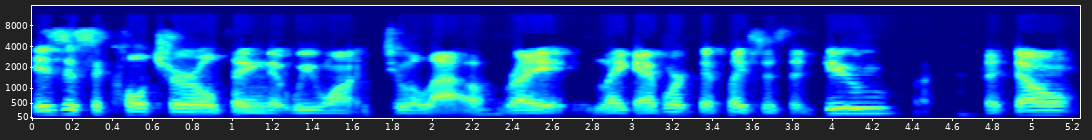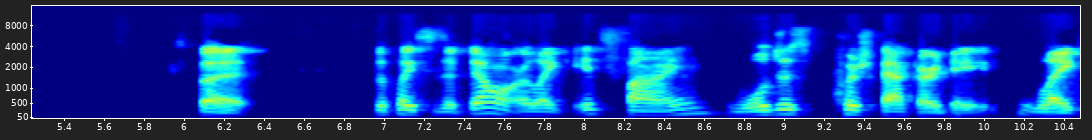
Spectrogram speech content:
is this a cultural thing that we want to allow? Right. Like I've worked at places that do, that don't, but the places that don't are like, it's fine. We'll just push back our date. Like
